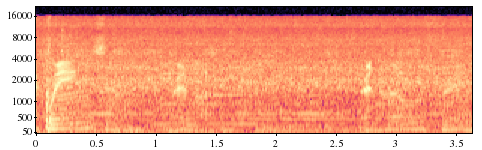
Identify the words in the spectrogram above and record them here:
Black wings and red bottom. Right in the middle of the frame.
